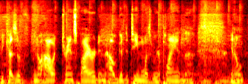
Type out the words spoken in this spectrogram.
because of you know how it transpired and how good the team was we were playing. The you know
